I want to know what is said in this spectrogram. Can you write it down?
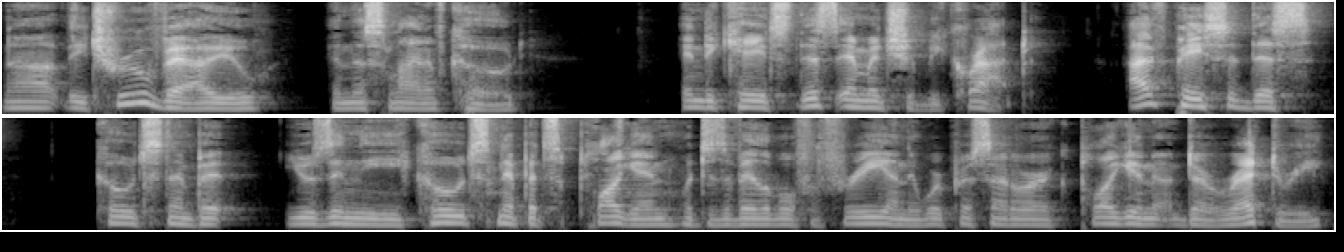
Now, the true value in this line of code indicates this image should be cropped. I've pasted this code snippet using the code snippets plugin, which is available for free on the WordPress.org plugin directory.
